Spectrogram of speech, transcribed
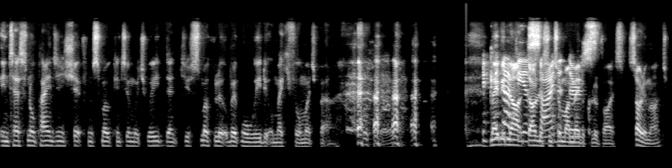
intestinal pains and shit from smoking too much weed, then just smoke a little bit more weed. It'll make you feel much better. Maybe not. Don't listen to my medical advice. Sorry, Marge.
